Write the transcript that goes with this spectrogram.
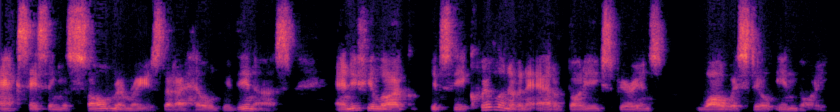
accessing the soul memories that are held within us. And if you like, it's the equivalent of an out of body experience while we're still in body.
